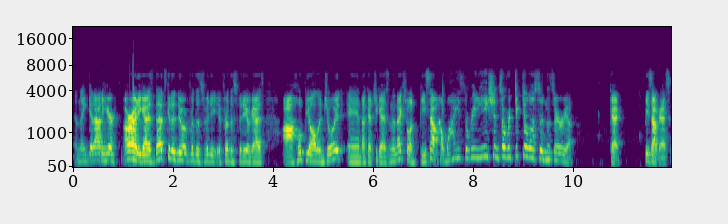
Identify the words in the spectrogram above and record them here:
And then get out of here. Alrighty, guys. That's going to do it for this video, for this video guys. I uh, hope you all enjoyed, and I'll catch you guys in the next one. Peace out. Why is the radiation so ridiculous in this area? Okay. Peace out, guys.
